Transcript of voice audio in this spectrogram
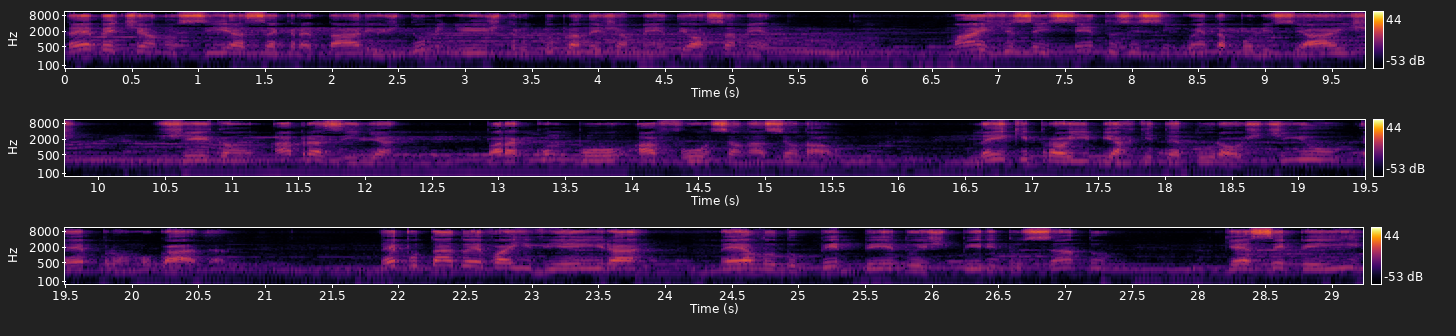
Tebet anuncia secretários do ministro do Planejamento e Orçamento mais de 650 policiais chegam a Brasília para compor a Força Nacional. Lei que proíbe arquitetura hostil é promulgada. Deputado Evaí Vieira Melo, do PP do Espírito Santo, quer CPI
